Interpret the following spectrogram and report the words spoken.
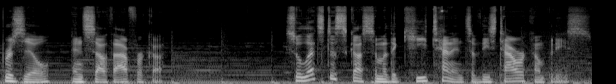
Brazil, and South Africa. So let's discuss some of the key tenets of these tower companies.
